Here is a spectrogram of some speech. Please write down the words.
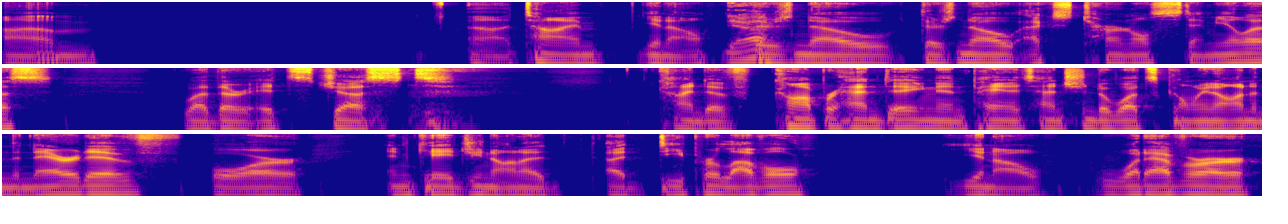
um, uh, time. You know, Yeah. there's no there's no external stimulus, whether it's just kind of comprehending and paying attention to what's going on in the narrative or engaging on a, a deeper level, you know, whatever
